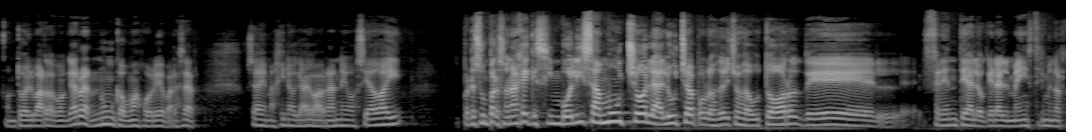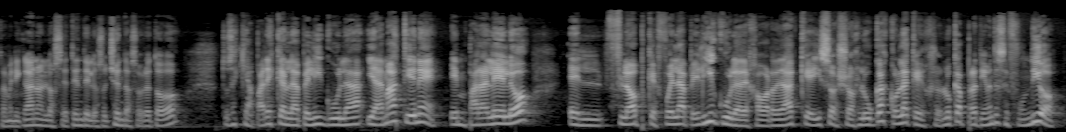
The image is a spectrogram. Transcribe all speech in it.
con todo el bardo con Gerber, nunca más volvió a aparecer. O sea, imagino que algo habrán negociado ahí. Pero es un personaje que simboliza mucho la lucha por los derechos de autor del- frente a lo que era el mainstream norteamericano en los 70 y los 80 sobre todo. Entonces que aparezca en la película y además tiene en paralelo el flop que fue la película de Howard the Duck que hizo George Lucas con la que George Lucas prácticamente se fundió.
